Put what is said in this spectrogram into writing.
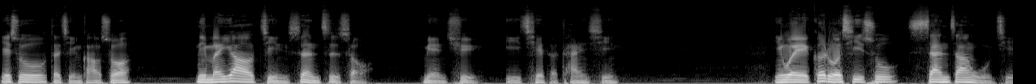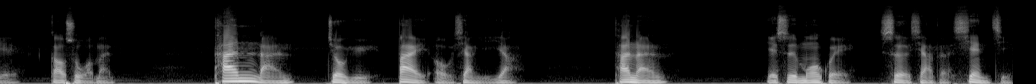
耶稣的警告说：“你们要谨慎自守，免去。”一切的贪心，因为哥罗西书三章五节告诉我们，贪婪就与拜偶像一样，贪婪也是魔鬼设下的陷阱。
